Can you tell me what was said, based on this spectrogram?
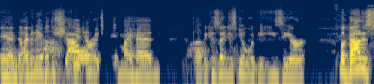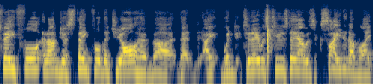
and I've been able Wow. to shower. I shave my head uh, because I just knew it would be easier. But God is faithful, and I'm just thankful that y'all have uh, that. I when today was Tuesday, I was excited. I'm like,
